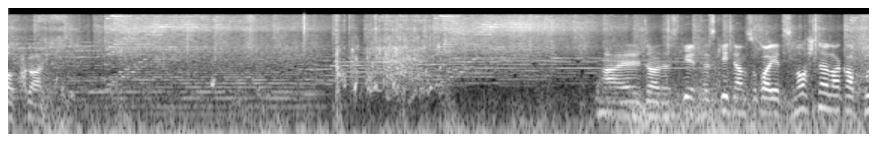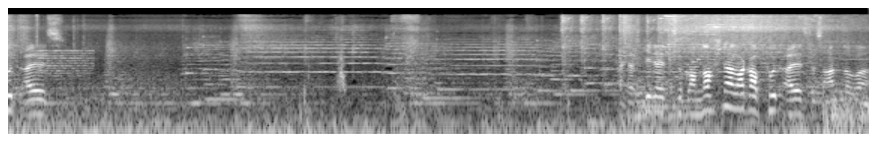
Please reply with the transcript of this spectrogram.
Oh Gott. Alter, das geht, das geht dann sogar jetzt noch schneller kaputt als... geht jetzt sogar noch schneller kaputt als das andere.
